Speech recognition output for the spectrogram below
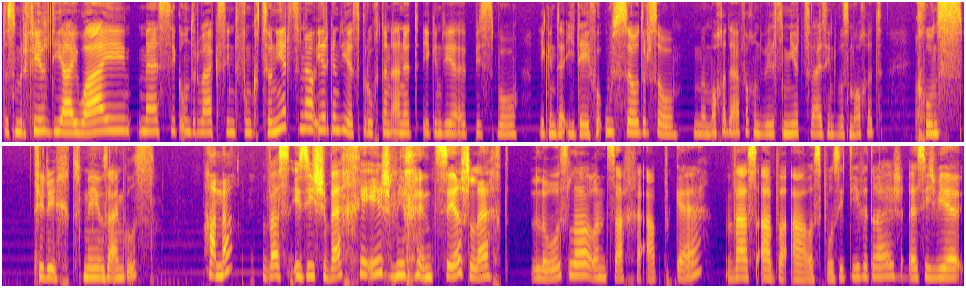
dass wir viel DIY-mäßig unterwegs sind, funktioniert es dann auch irgendwie. Es braucht dann auch nicht irgendwie etwas, wo irgendeine Idee von außen oder so. Wir machen einfach und weil es wir zwei sind, die es machen, kommt Vielleicht mehr aus einem Guss. Hanna? Was unsere Schwäche ist, wir können sehr schlecht loslassen und Sachen abgeben. Was aber auch das Positive daran ist. Es ist wie,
